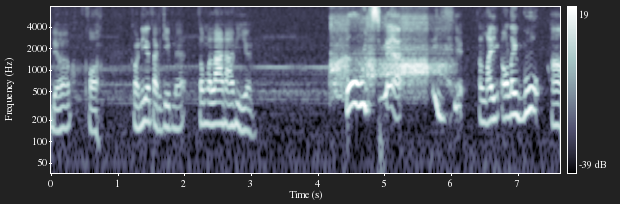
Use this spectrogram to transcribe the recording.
เดี๋ยวครับขอก่อนที่จะตัดคลิปนะ ต้องมาล่าท้าผีก่อนโอ้ยเชี่ยไอ้เชี่ยอะไรเอาอะไรกูเอา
